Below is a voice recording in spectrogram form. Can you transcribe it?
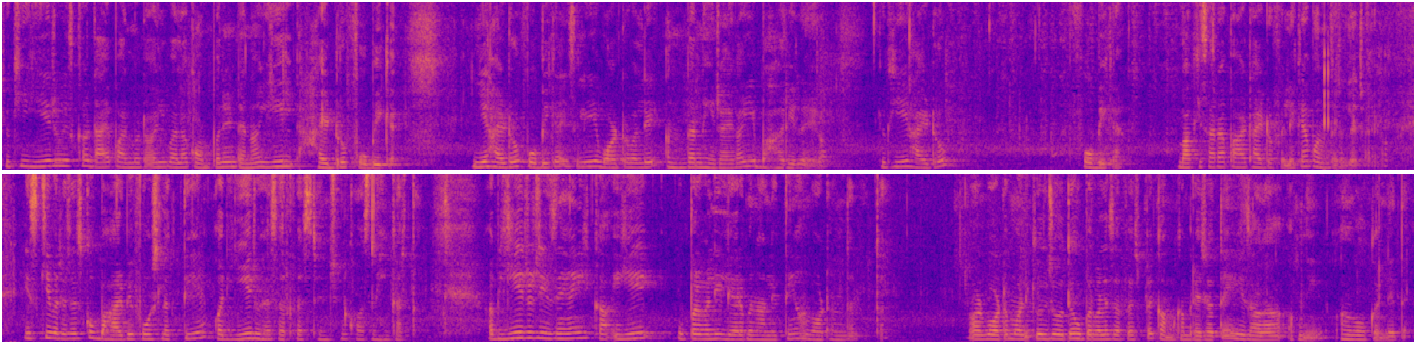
क्योंकि ये जो इसका डाई पालमेटॉइल वाला कॉम्पोनेंट है ना, ये हाइड्रोफोबिक है। ये हाइड्रोफोबिक है, इसलिए ये वाटर वाले अंदर नहीं जाएगा, ये बाहर ही रहेगा, क्योंकि ये हाइड्रोफोबिक है। बाकी सारा पार्ट हाइड्रोफिलिक है, वो अंदर चले जाएगा। इसकी वजह से इसको बाहर भी फोर्स लगती है और ये जो है सरफेस टेंशन कॉज नहीं करता। अब ये जो चीज़ें हैं, ये ये ऊपर वाली लेयर बना लेती हैं और वाटर अंदर होता है। और वाटर मॉलिक्यूल जो होते हैं, ऊपर वाले सरफेस पे कम कम रह जाते हैं, ये ज़्यादा अपनी वो कर लेते हैं।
